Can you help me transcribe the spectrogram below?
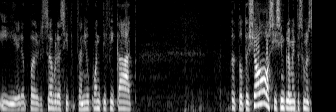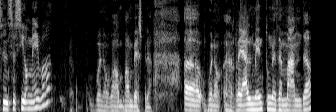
I era per saber si teniu quantificat eh, tot això o si simplement és una sensació meva Bueno, bon, bon vespre. Uh, bueno, uh, realment una demanda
